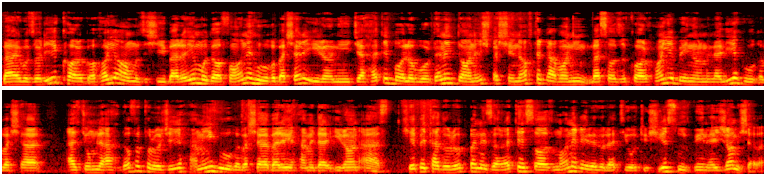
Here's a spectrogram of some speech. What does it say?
برگزاری کارگاه های آموزشی برای مدافعان حقوق بشر ایرانی جهت بالا بردن دانش و شناخت قوانین و سازوکارهای بین المللی حقوق بشر از جمله اهداف پروژه همه حقوق بشر برای همه در ایران است که به تدارک و نظارت سازمان غیردولتی اتریشی سودوین اجرا می شود.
